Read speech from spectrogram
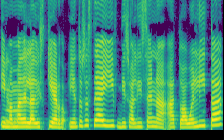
y mamá del lado izquierdo. Y entonces de ahí visualicen a, a tu abuelita,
